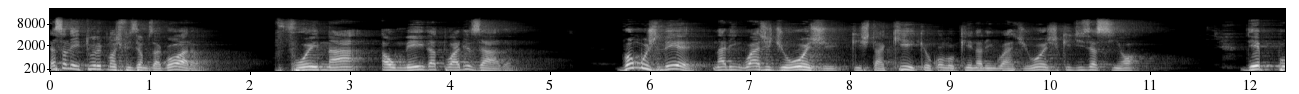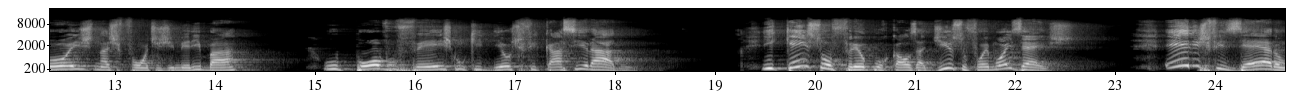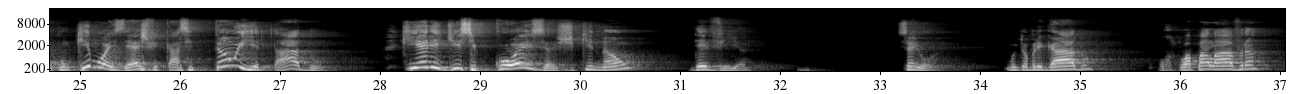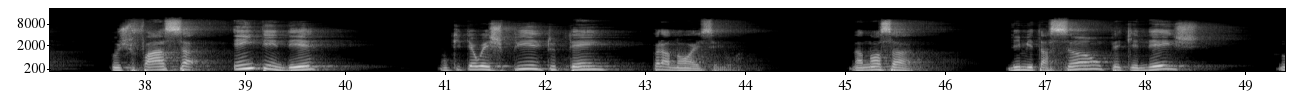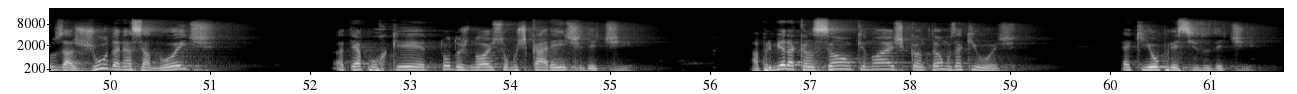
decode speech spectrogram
Essa leitura que nós fizemos agora foi na Almeida atualizada. Vamos ler na linguagem de hoje, que está aqui, que eu coloquei na linguagem de hoje, que diz assim, ó: Depois, nas fontes de Meribá, o povo fez com que Deus ficasse irado. E quem sofreu por causa disso foi Moisés. Eles fizeram com que Moisés ficasse tão irritado que ele disse coisas que não devia. Senhor, muito obrigado por tua palavra, nos faça entender o que teu Espírito tem para nós, Senhor. Na nossa limitação, pequenez, nos ajuda nessa noite, até porque todos nós somos carentes de Ti. A primeira canção que nós cantamos aqui hoje é que eu preciso de Ti.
